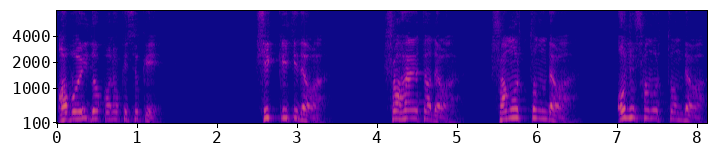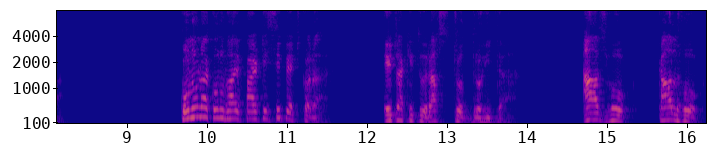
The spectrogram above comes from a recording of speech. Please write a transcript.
অবৈধ কোনো কিছুকে স্বীকৃতি দেওয়া, সহায়তা দেওয়া, সমর্থন দেওয়া, অনুসমর্থন দেওয়া, কোনো না কোনোভাবে পার্টিসিপেট করা, এটা কিন্তু রাষ্ট্রদ্রোহিতা। আজ হোক, কাল হোক,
